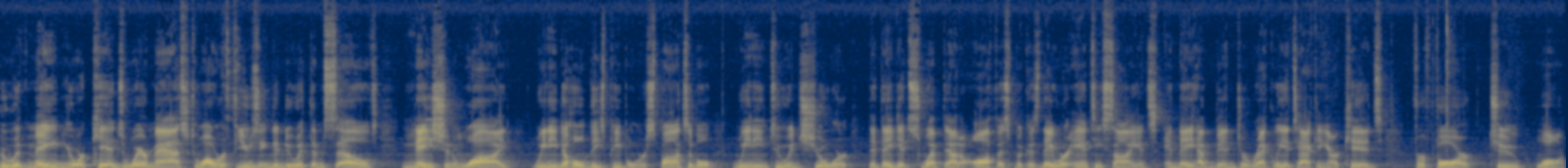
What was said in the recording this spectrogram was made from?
who have made your kids wear masks while refusing to do it themselves nationwide, we need to hold these people responsible. We need to ensure that they get swept out of office because they were anti science and they have been directly attacking our kids for far too long.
